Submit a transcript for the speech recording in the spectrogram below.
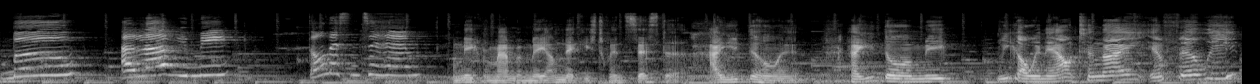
Boo! I love you, Meek. Don't listen to him. Meek, remember me? I'm Nicki's twin sister. How you doing? How you doing, Meek? We going out tonight in Philly?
